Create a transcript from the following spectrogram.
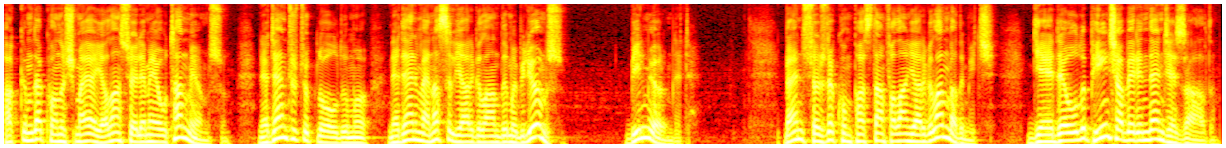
hakkımda konuşmaya, yalan söylemeye utanmıyor musun? Neden tutuklu olduğumu, neden ve nasıl yargılandığımı biliyor musun? Bilmiyorum dedi. Ben sözde kumpastan falan yargılanmadım hiç. GDO'lu pirinç haberinden ceza aldım.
